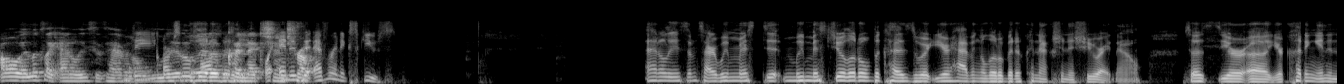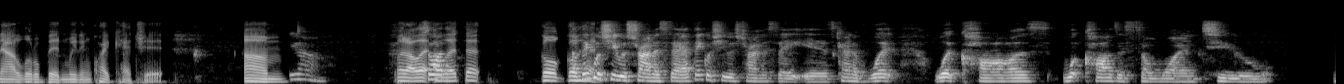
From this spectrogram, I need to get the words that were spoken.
Oh, it looks like Annalise is having a little bit of connection. And is it ever an excuse? Annalise, I'm sorry, we missed it. We missed you a little because you're having a little bit of connection issue right now. So it's you're uh, you're cutting in and out a little bit, and we didn't quite catch it. Um, yeah. But I'll let so I'll I, let that go. Go. I ahead. think what she was trying to say. I think what she was trying to say is kind of what what cause what causes someone to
